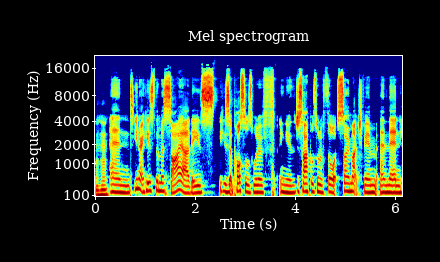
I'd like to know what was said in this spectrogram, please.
Mm-hmm. And, you know, he's the Messiah. These, his apostles would have, you know, the disciples would have thought so much of him. And then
